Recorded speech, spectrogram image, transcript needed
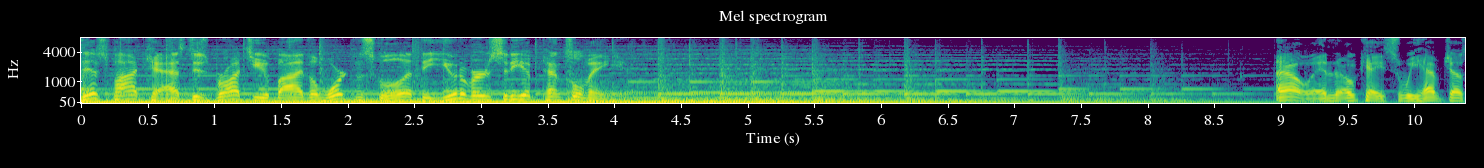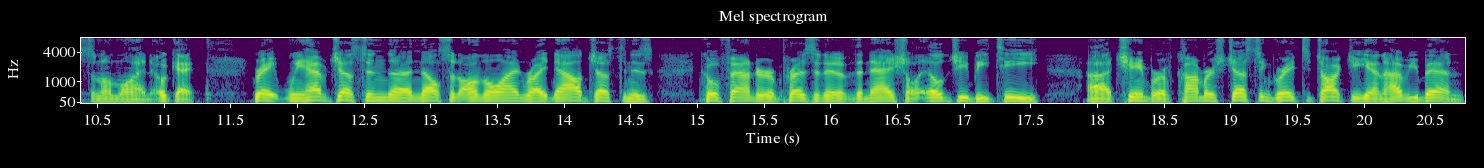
This podcast is brought to you by the Wharton School at the University of Pennsylvania. Oh, and okay, so we have Justin on the line. Okay, great. We have Justin uh, Nelson on the line right now. Justin is co founder and president of the National LGBT uh, Chamber of Commerce. Justin, great to talk to you again. How have you been?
